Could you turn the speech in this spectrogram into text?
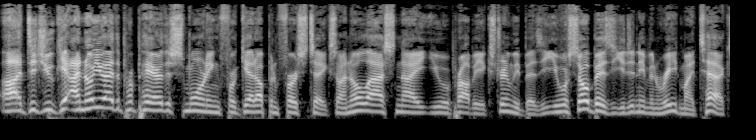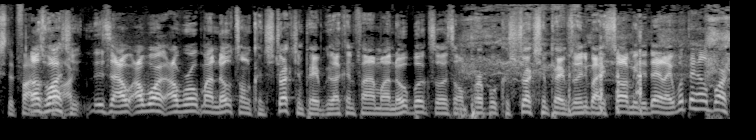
Uh, did you get? I know you had to prepare this morning for Get Up and First Take. So I know last night you were probably extremely busy. You were so busy you didn't even read my text at five. I was o'clock. watching. This, I, I, I wrote my notes on construction paper because I couldn't find my notebook, so it's on purple construction paper. So anybody saw me today, like, what the hell, Bart?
